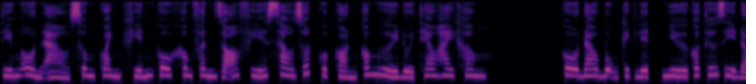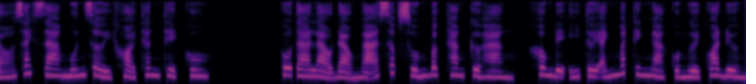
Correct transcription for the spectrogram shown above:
tiếng ồn ào xung quanh khiến cô không phân rõ phía sau rốt cuộc còn có người đuổi theo hay không. Cô đau bụng kịch liệt như có thứ gì đó rách ra muốn rời khỏi thân thể cô. Cô ta lảo đảo ngã sấp xuống bậc thang cửa hàng, không để ý tới ánh mắt kinh ngạc của người qua đường,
